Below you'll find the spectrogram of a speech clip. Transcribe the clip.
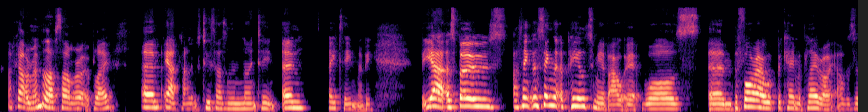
I can't remember the last time i wrote a play. Um yeah i can't. it was 2019 um 18 maybe. But yeah i suppose i think the thing that appealed to me about it was um before i became a playwright i was a,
